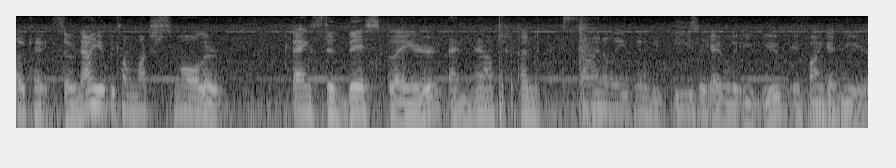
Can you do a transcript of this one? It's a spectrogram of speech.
Okay, so now you've become much smaller, thanks to this player, and now I'm finally gonna be easily able to eat you if I get near.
